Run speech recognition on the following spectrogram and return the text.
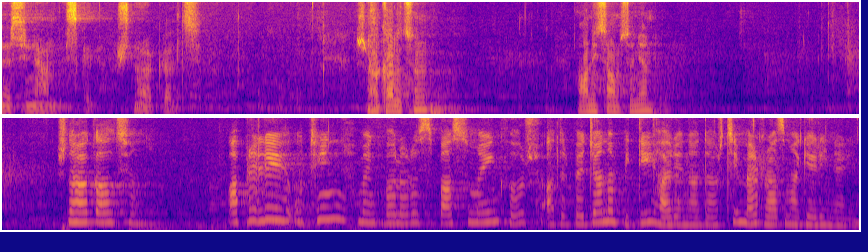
ներսին հանդես կգա։ Շնորհակալություն։ Շնորհակալություն։ Անի Սամսոնյան։ Շնորհակալություն։ Ապրիլի 8-ին մենք բոլորս սպասում էինք, որ Ադրբեջանը պիտի հայրենադարձի մեր ռազմագերիներին։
